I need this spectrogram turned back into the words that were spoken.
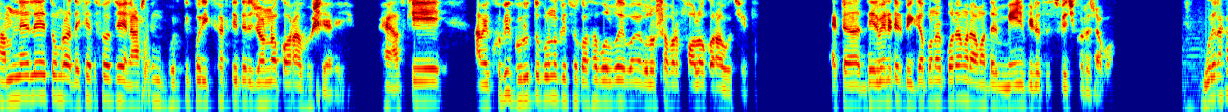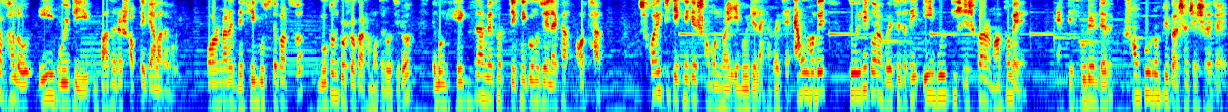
থামনেলে তোমরা দেখেছ যে নার্সিং ভর্তি পরীক্ষার্থীদের জন্য করা হুঁশিয়ারি। হ্যাঁ আজকে আমি খুবই গুরুত্বপূর্ণ কিছু কথা বলব এবং এগুলো সবার ফলো করা উচিত। একটা দেড় মিনিটের বিজ্ঞাপনের পরে আমরা আমাদের মেইন ভিডিওতে সুইচ করে যাব। বলে রাখা ভালো এই বইটি বাজারে সব থেকে আলাদা বই। কর্নারে দেখেই বুঝতে পারছ নতুন প্রশ্ন কাঠামোতে রচিত এবং হেক্সা মেথড টেকনিক অনুযায়ী লেখা অর্থাৎ ছয়টি টেকনিকের সমন্বয়ে এই বইটি লেখা হয়েছে। এমন ভাবে তৈরি করা হয়েছে যাতে এই বইটি শেষ করার মাধ্যমে একটি স্টুডেন্টের সম্পূর্ণ প্রিপারেশন শেষ হয়ে যায়।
